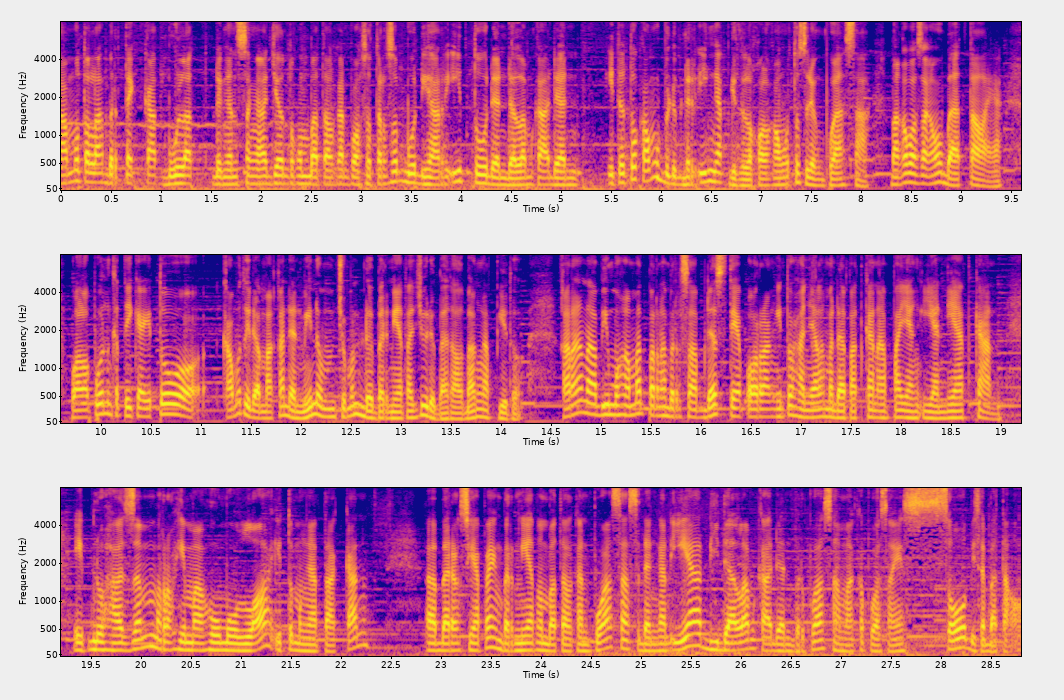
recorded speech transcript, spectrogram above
kamu telah bertekad bulat dengan sengaja untuk membatalkan puasa tersebut di hari itu dan dalam keadaan itu tuh kamu bener-bener ingat gitu loh kalau kamu tuh sedang puasa. Maka puasa kamu batal ya. Walaupun ketika itu kamu tidak makan dan minum cuman udah berniat aja udah batal banget gitu. Karena Nabi Muhammad pernah bersabda setiap orang itu hanyalah mendapatkan apa yang ia niatkan. Ibnu Hazm rahimahumullah itu mengatakan e, barang siapa yang berniat membatalkan puasa sedangkan ia di dalam keadaan berpuasa maka puasanya so bisa batal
